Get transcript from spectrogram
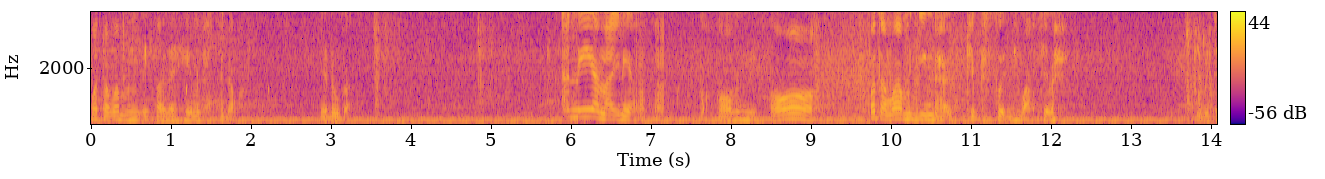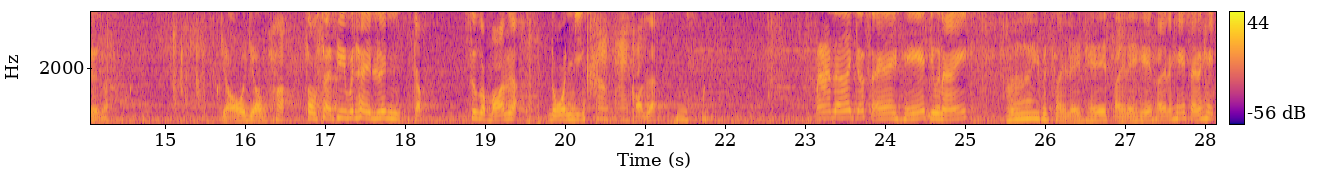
ว่าแต่ว่ามันไอ้สายเลนเฮดมันหักไปไหนวะเดี๋ยวดูก่อน อันนี้อะไรเนี่ย อ๋อไม่มี อ๋อเพราะแต่ว่ามันยิงแบบเก็บกระสุนที่หว่าใช่ไหมเดี๋ยวไปเจอเนาะเก็บ ดี๋ยวเดี๋ยวพะสงสัยพี่ไม่ได้เล่นกับสู้กับบอสละโดนยิงฆ่าตายก่อนแล้วมาเลยเจ้าใส่ไรเฮดอยู่ไหน เฮ้ยเป็นใส่ไรเฮดใส่ไรเฮดใส่ไรเฮดใส่ไรเฮด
